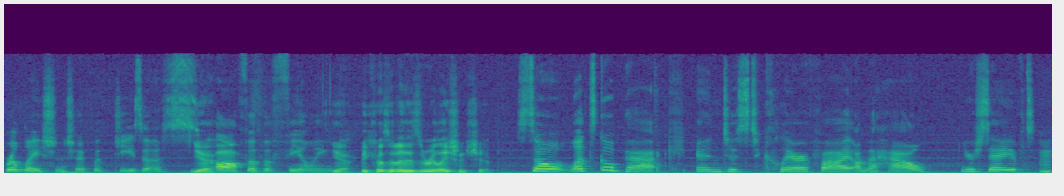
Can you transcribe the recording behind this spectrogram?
relationship with Jesus Yeah. off of a feeling. yeah, because it is a relationship. So let's go back and just clarify on the how you're saved. Mm.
